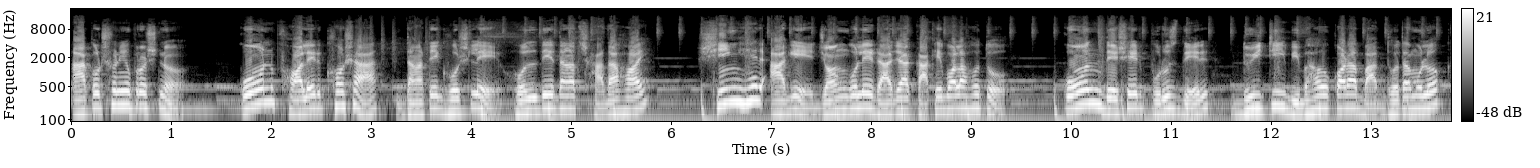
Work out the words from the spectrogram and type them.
আকর্ষণীয় প্রশ্ন, কোন ফলের খোসা দাঁতে ঘষলে হলদে দাঁত সাদা হয়? সিংহের আগে জঙ্গলের রাজা কাকে বলা হতো? কোন দেশের পুরুষদের দুইটি বিবাহ করা বাধ্যতামূলক?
